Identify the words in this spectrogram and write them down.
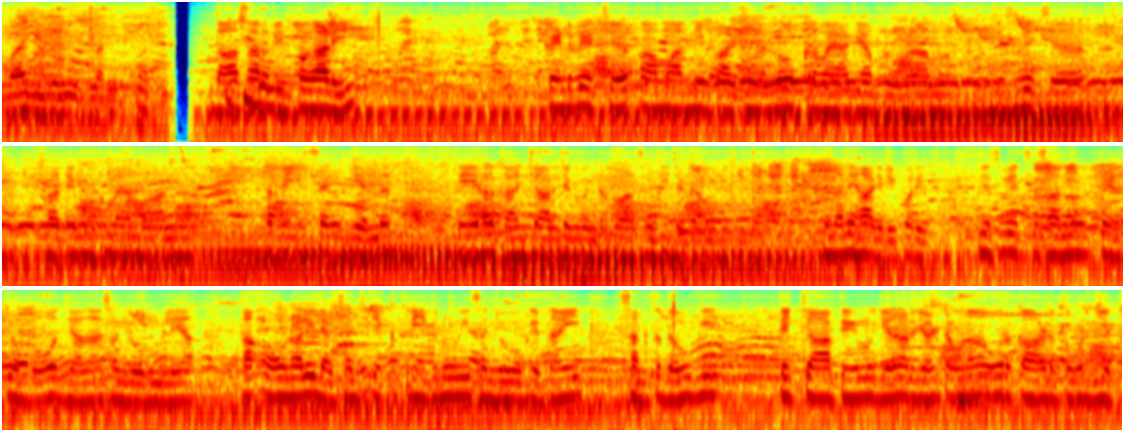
ਵਾਹਿਗੁਰੂ ਜੀ ਕੀ ਫਤਿਹ। 10 ਆਰਪੀ ਪਿੰਡ ਵਿੱਚ ਆਮ ਆਦਮੀ ਪਾਰਟੀ ਵੱਲੋਂ ਕਰਵਾਇਆ ਗਿਆ ਪ੍ਰੋਗਰਾਮ, ਜਿਸ ਵਿੱਚ ਸਾਡੇ ਮੁੱਖ ਮਹਿਮਾਨ ਤਰਵੀਰ ਸਿੰਘ ਗਿੱਲ ਤੇ ਹਲਕਾ ਇੰਚਾਰਜ ਜਗਵਿੰਦਰਪਾਲ ਸਿੰਘ ਜੀ ਜੱਗਾ ਇਹਨਾਂ ਨੇ ਹਾਜ਼ਰੀ ਭਰੀ, ਜਿਸ ਵਿੱਚ ਸਾਨੂੰ ਪਿੰਡ ਚੋਂ ਬਹੁਤ ਜ਼ਿਆਦਾ ਸੰਯੋਗ ਮਿਲਿਆ। ਤਾਂ ਆਉਣ ਵਾਲੀ ਇਲੈਕਸ਼ਨ 'ਚ 1 ਤਰੀਕ ਨੂੰ ਵੀ ਸੰਯੋਗ ਇਦਾਂ ਹੀ ਸੰਗਤ ਦਊਗੀ। ਤੇ 4 ਤਰੀਕ ਨੂੰ ਜਿਹੜਾ ਰਿਜ਼ਲਟ ਆਉਣਾ ਉਹ ਰਿਕਾਰਡ ਤੋੜ ਜਿੱਤ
